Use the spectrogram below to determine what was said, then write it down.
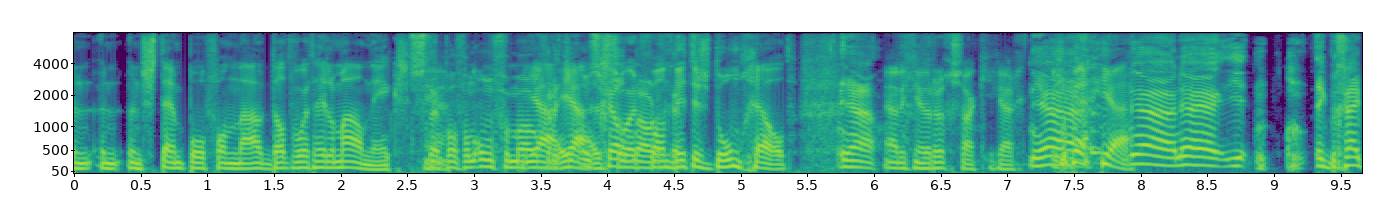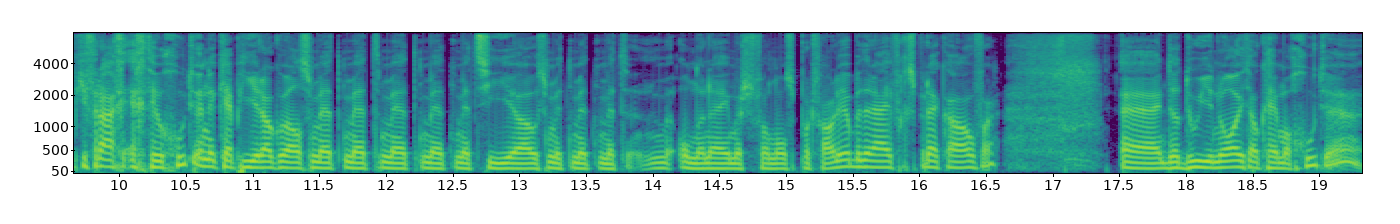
een, een, een stempel van... nou, dat wordt helemaal niks. Stempel van onvermogen Ja, dat je ja ons een geld soort nodig van hebt. dit is dom geld. Ja, Ja, dat je een rugzakje krijgt. Ja, Ja. ja. nee, je- ik begrijp je vraag echt heel goed. En ik heb hier ook wel eens met, met, met, met, met CEO's, met, met, met ondernemers van ons portfoliobedrijf gesprekken over. Eh, dat doe je nooit ook helemaal goed. Hè? Eh,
